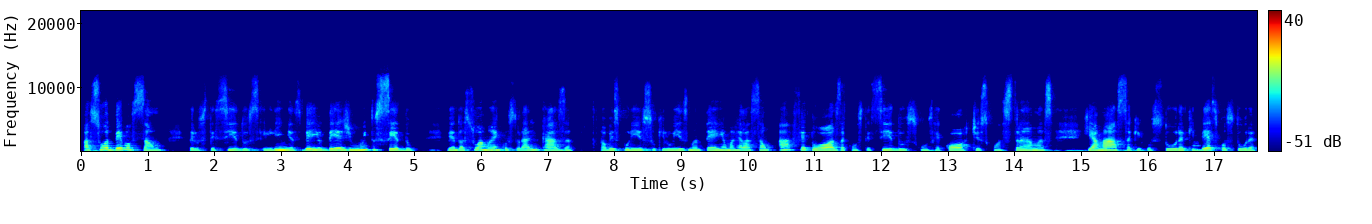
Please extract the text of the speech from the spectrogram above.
A sua devoção pelos tecidos e linhas veio desde muito cedo, vendo a sua mãe costurar em casa. Talvez por isso que Luiz mantenha uma relação afetuosa com os tecidos, com os recortes, com as tramas, que amassa, que costura, que descostura,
